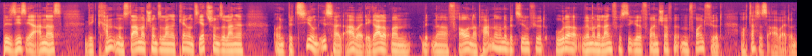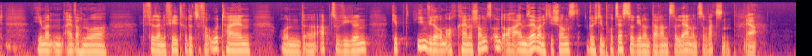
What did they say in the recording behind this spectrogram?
sehe es eher anders. Wir kannten uns damals schon so lange, kennen uns jetzt schon so lange und Beziehung ist halt Arbeit. Egal, ob man mit einer Frau, einer Partnerin eine Beziehung führt oder wenn man eine langfristige Freundschaft mit einem Freund führt. Auch das ist Arbeit. Und jemanden einfach nur für seine Fehltritte zu verurteilen und äh, abzuwiegeln, gibt ihm wiederum auch keine Chance und auch einem selber nicht die Chance, durch den Prozess zu gehen und daran zu lernen und zu wachsen. Ja.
